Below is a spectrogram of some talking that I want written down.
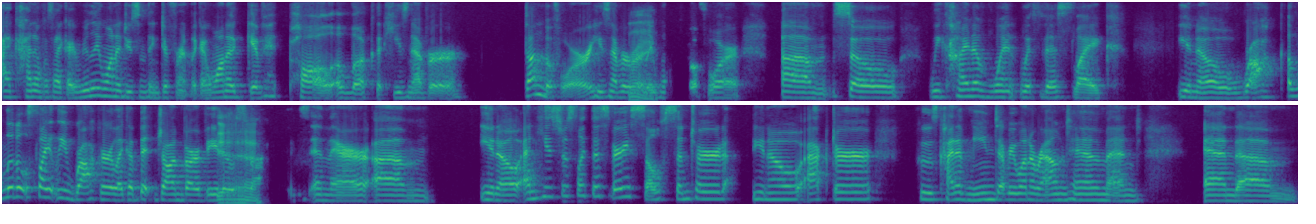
i kind of was like i really want to do something different. Like i want to give paul a look that he's never done before. Or he's never really Right. worn before. Um so we kind of went with this like you know rock a little slightly rocker like a bit john varvatos Yeah. in there. Um you know and he's just like this very self-centered you know actor who's kind of mean to everyone around him and and um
